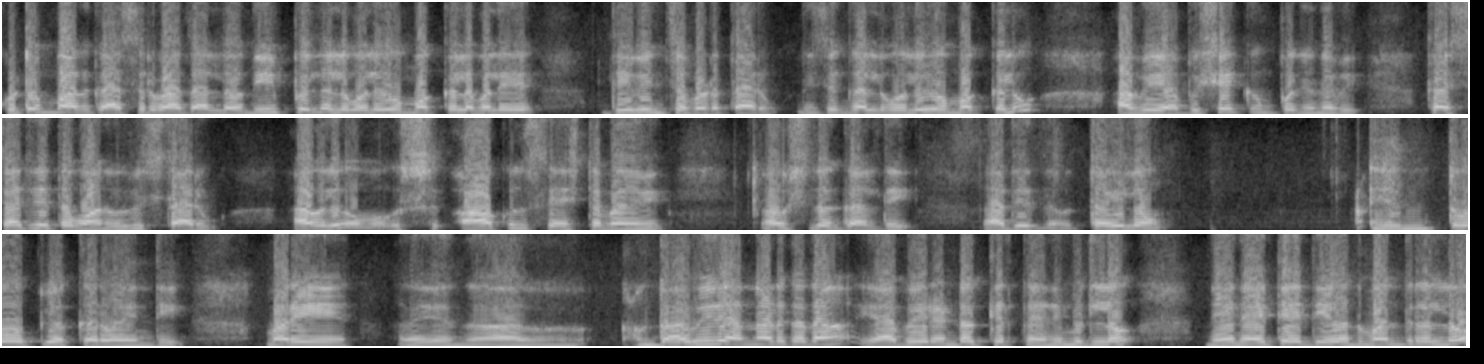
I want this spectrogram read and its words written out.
కుటుంబానికి ఆశీర్వాదాల్లో నీ పిల్లలు ఒలివ మొక్కల వలె దీవించబడతారు. నిజంగా ఒలివ మొక్కలు అవి అభిషేకం పొందినవి. కశ్చర్యత అనుభవిస్తారు అవి ఆకులు శ్రేష్టమైనవి. ఔషధం కలది. అది తైలం ఎంతో ఉపయోగకరమైంది. మరి దావీది అన్నాడు కదా యాభై రెండో కీర్తన ఎనిమిదిలో నేనైతే దేవుని మందిరంలో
